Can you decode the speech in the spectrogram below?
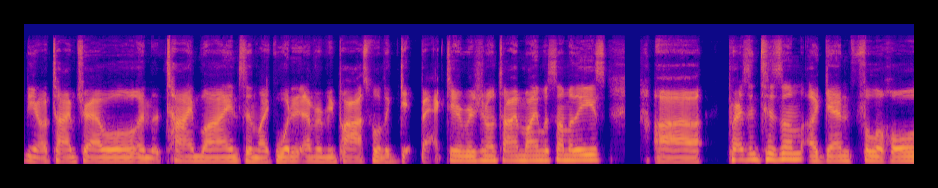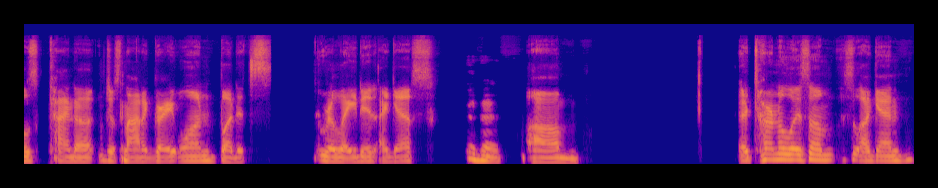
you know, time travel and the timelines, and like would it ever be possible to get back to your original timeline with some of these? Uh presentism again, full of holes, kind of just not a great one, but it's related, I guess. Mm-hmm. Um Eternalism, so again,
